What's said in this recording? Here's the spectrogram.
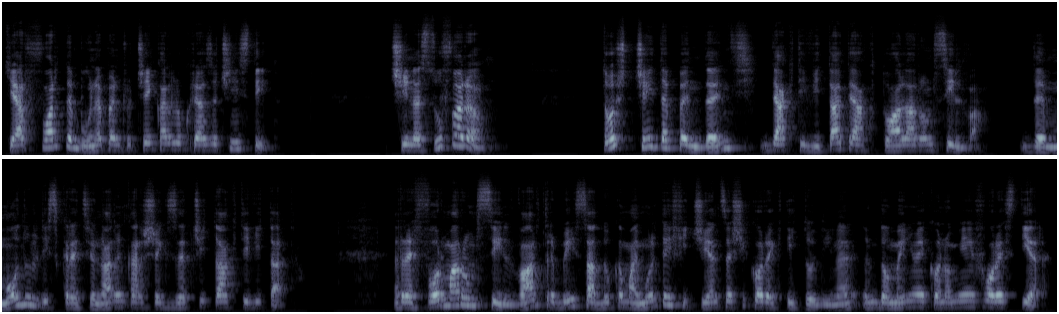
chiar foarte bune pentru cei care lucrează cinstit. Cine suferă? Toți cei dependenți de activitatea actuală a Rom Silva, de modul discreționar în care își exercită activitatea. Reforma Rom Silva ar trebui să aducă mai multă eficiență și corectitudine în domeniul economiei forestiere,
